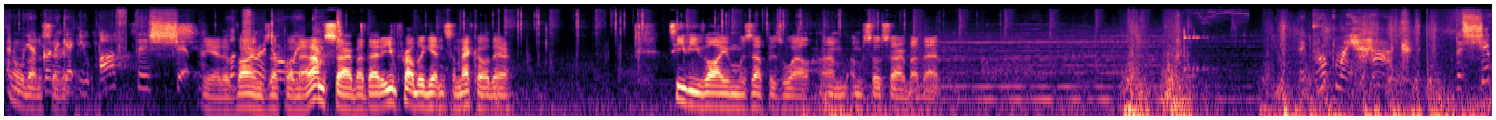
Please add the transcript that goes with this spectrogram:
and Hold on a second. get you off this ship. Yeah, the Look volume's up on that. I'm sorry about that. You're probably getting some echo there. TV volume was up as well. I'm, I'm so sorry about that. They broke my hack. The ship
